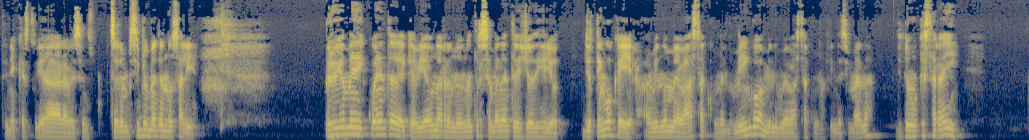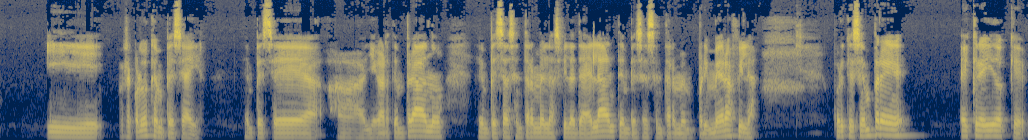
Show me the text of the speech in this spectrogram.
tenía que estudiar, a veces simplemente no salía. Pero yo me di cuenta de que había una reunión entre semana, entonces yo dije, yo, yo tengo que ir, a mí no me basta con el domingo, a mí no me basta con el fin de semana, yo tengo que estar ahí. Y recuerdo que empecé a ir, empecé a, llegar temprano, empecé a sentarme en las filas de adelante, empecé a sentarme en primera fila, porque siempre he creído que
